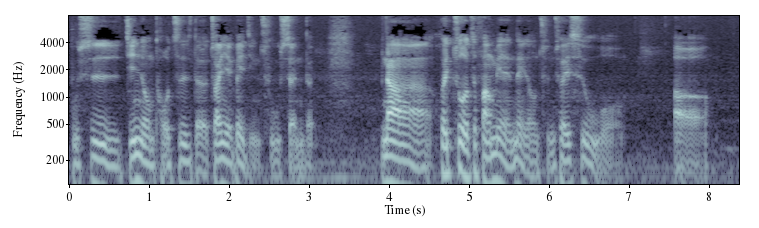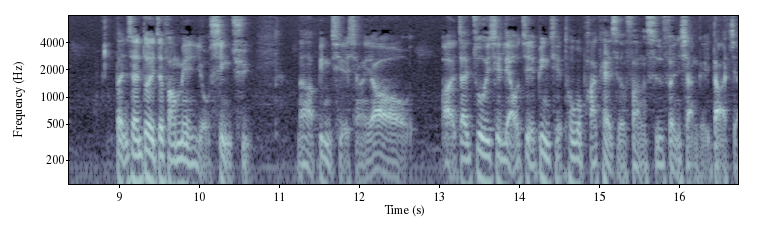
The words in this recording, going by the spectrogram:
不是金融投资的专业背景出身的，那会做这方面的内容，纯粹是我呃本身对这方面有兴趣，那并且想要啊再做一些了解，并且透过 Podcast 的方式分享给大家。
